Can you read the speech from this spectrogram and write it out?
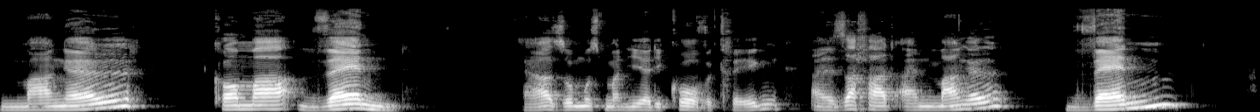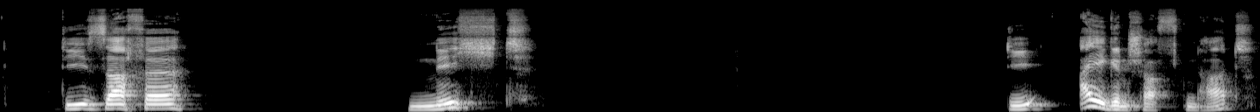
Mangel, wenn. Ja, so muss man hier die Kurve kriegen. Eine Sache hat einen Mangel, wenn die Sache nicht die Eigenschaften hat,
